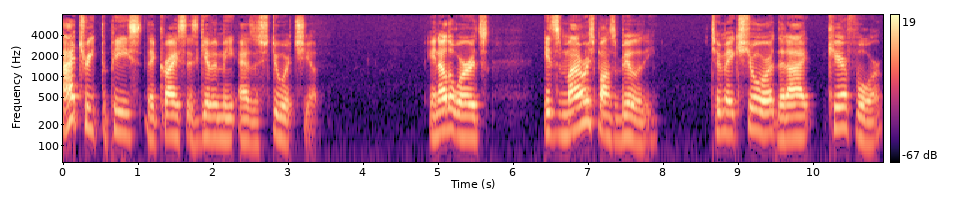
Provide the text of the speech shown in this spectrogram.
I treat the peace that Christ has given me as a stewardship. In other words, it's my responsibility to make sure that I care for,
